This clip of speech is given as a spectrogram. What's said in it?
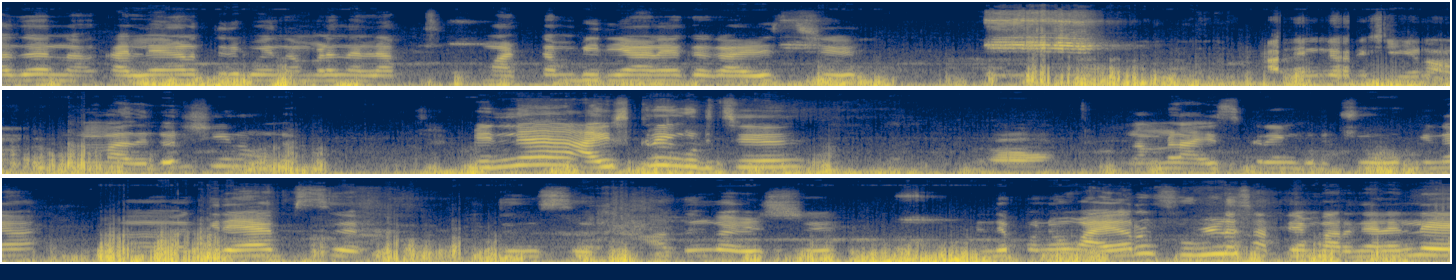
അത് തന്നെ കല്യാണത്തിന് പോയി നമ്മൾ നല്ല മട്ടൻ ബിരിയാണി ഒക്കെ കഴിച്ച്. അതിന്റെ ഒരു ക്ഷീണമുണ്ട്. അതിന്റെ ഒരു ക്ഷീണമുണ്ട്. പിന്നെ ഐസ്ക്രീം കുടിച്ച്. നമ്മൾ ഐസ്ക്രീം കുടിച്ചു. പിന്നെ ഗ്രേപ്സ് ജ്യൂസ് അതും കഴിച്ച്. എന്റെ പൊന്നു വയറ് ഫുള്ള് സത്യം പറഞ്ഞാലല്ലേ?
